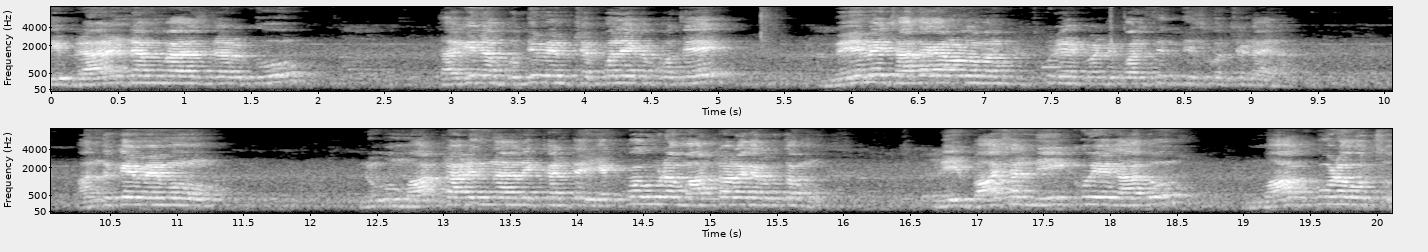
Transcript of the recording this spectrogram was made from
ఈ బ్రాండ్ అంబాసిడర్కు తగిన బుద్ధి మేము చెప్పలేకపోతే మేమే చాతగానంలో అనిపించుకునేటువంటి పరిస్థితి తీసుకొచ్చిండు ఆయన. అందుకే మేము నువ్వు మాట్లాడిన దానికంటే ఎక్కువ కూడా మాట్లాడగలుగుతాము. నీ భాష నీకుయే కాదు మాకు కూడా వచ్చు.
